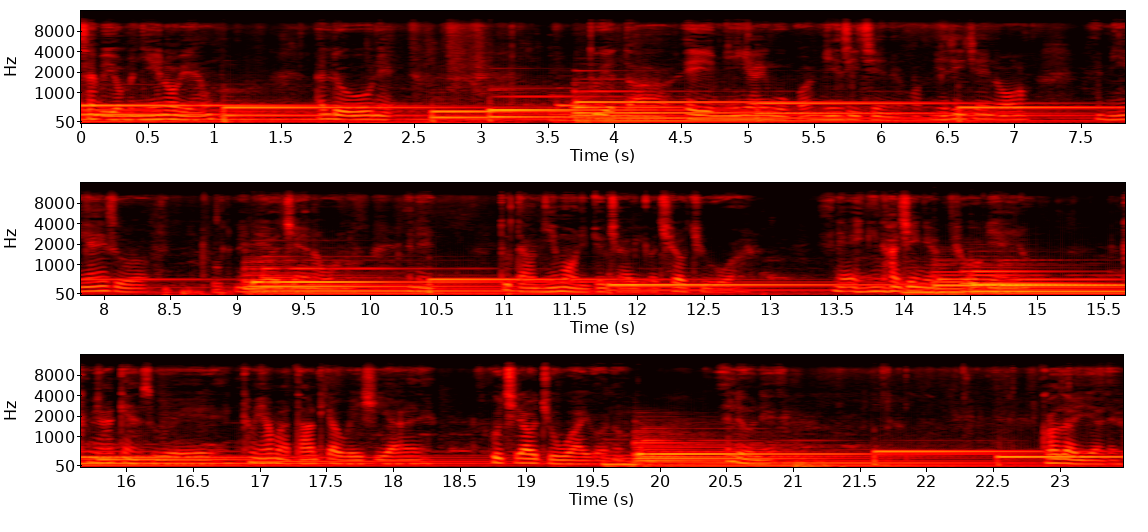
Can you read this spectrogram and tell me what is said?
ဆက်ပြီးတော့မငင်းတော့ပြန်ဘူးအဲ့လိုနဲ့သူ့ရဲ့သားအဲ့မြင်းရိုင်းကိုပေါ့မြင်းစီချင်းတယ်ပေါ့မြင်းစီချင်းတော့မြင်းရိုင်းဆိုတော့ နည်းနည်းတော့ချင်းတော့ပေါ့နော်အဲ့နဲ့သူ့သားမြင်းမောင်တွေပြုတ်ချပြီးတော့ခြေတော့ကျူသွားအဲ့နဲ့အိန္ဒိယချင်းတွေကဖြိုးပြန်ရောခမရကန်ဆူရဲတဲ့ခမရမှာသားတယောက်ပဲရှိရတယ်အခုခြေတော့ကျူသွားပြီပေါ့နော်အဲ့လိုနဲ့ကောစားကြီးရတယ်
